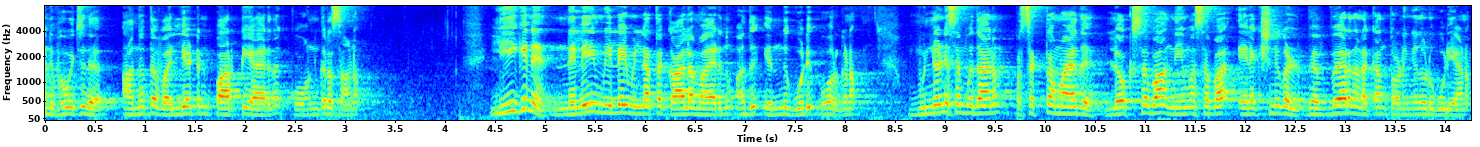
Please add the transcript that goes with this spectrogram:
അനുഭവിച്ചത് അന്നത്തെ വല്യേട്ടൻ പാർട്ടിയായിരുന്ന കോൺഗ്രസ് ആണ് ലീഗിന് നിലയും വിലയും ഇല്ലാത്ത കാലമായിരുന്നു അത് എന്നുകൂടി ഓർക്കണം. മുന്നണി സംവിധാനം പ്രസക്തമായത് ലോക്സഭ നിയമസഭ ഇലക്ഷനുകൾ വെവ്വേറെ നടക്കാൻ തുടങ്ങിയതോടുകൂടിയാണ്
